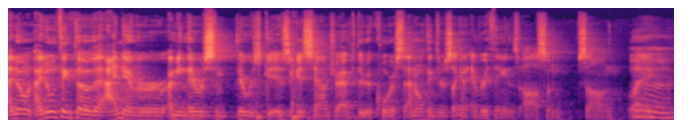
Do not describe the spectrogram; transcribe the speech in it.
I don't. I don't think though that I never. I mean, there was some. There was. It was a good soundtrack, but there, of course, I don't think there's like an everything is awesome song. Like mm.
